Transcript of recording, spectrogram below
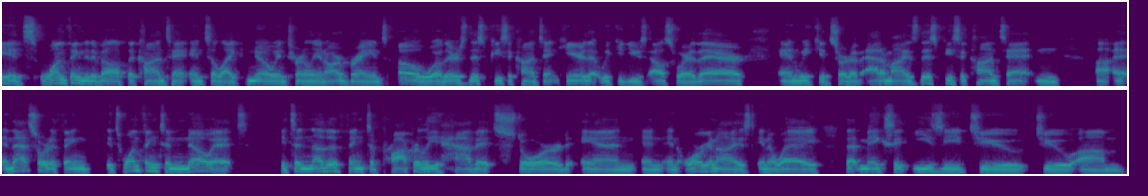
it's one thing to develop the content and to like know internally in our brains oh well there's this piece of content here that we could use elsewhere there and we could sort of atomize this piece of content and uh, and that sort of thing. It's one thing to know it. It's another thing to properly have it stored and and and organized in a way that makes it easy to to um,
